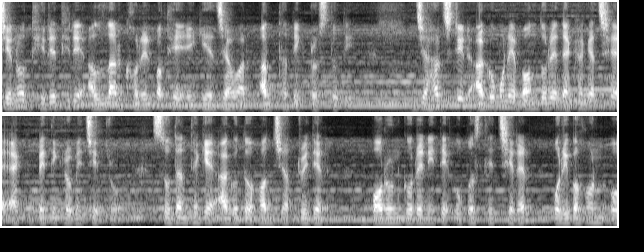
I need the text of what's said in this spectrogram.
যেন ধীরে ধীরে আল্লাহর ঘরের পথে এগিয়ে যাওয়ার আধ্যাত্মিক প্রস্তুতি। জাহাজটির আগমনে বন্দরে দেখা গেছে এক ব্যতিক্রমী চিত্র। সুদান থেকে আগত হজযাত্রীদের বরণ করে নিতে উপস্থিত ছিলেন পরিবহন ও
